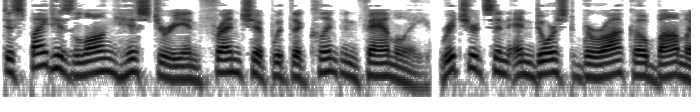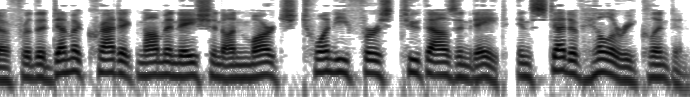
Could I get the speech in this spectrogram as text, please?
Despite his long history and friendship with the Clinton family, Richardson endorsed Barack Obama for the Democratic nomination on March 21, 2008, instead of Hillary Clinton.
